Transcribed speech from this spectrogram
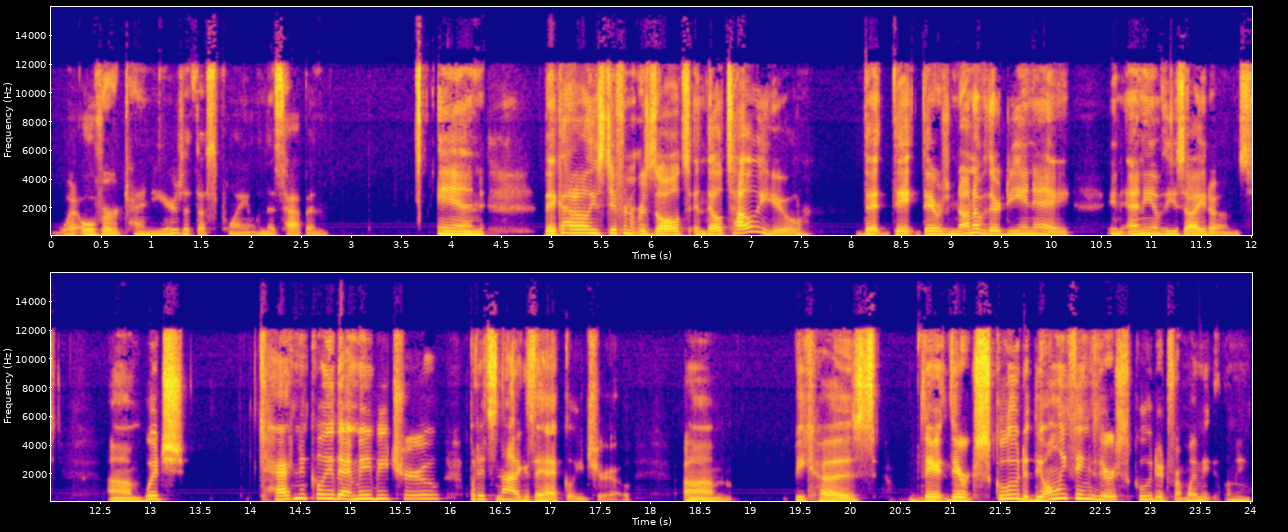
what over 10 years at this point when this happened. And they got all these different results, and they'll tell you that they, there's none of their DNA in any of these items, um, which technically that may be true, but it's not exactly true um, because they they're excluded. The only things they're excluded from. Let me let me.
